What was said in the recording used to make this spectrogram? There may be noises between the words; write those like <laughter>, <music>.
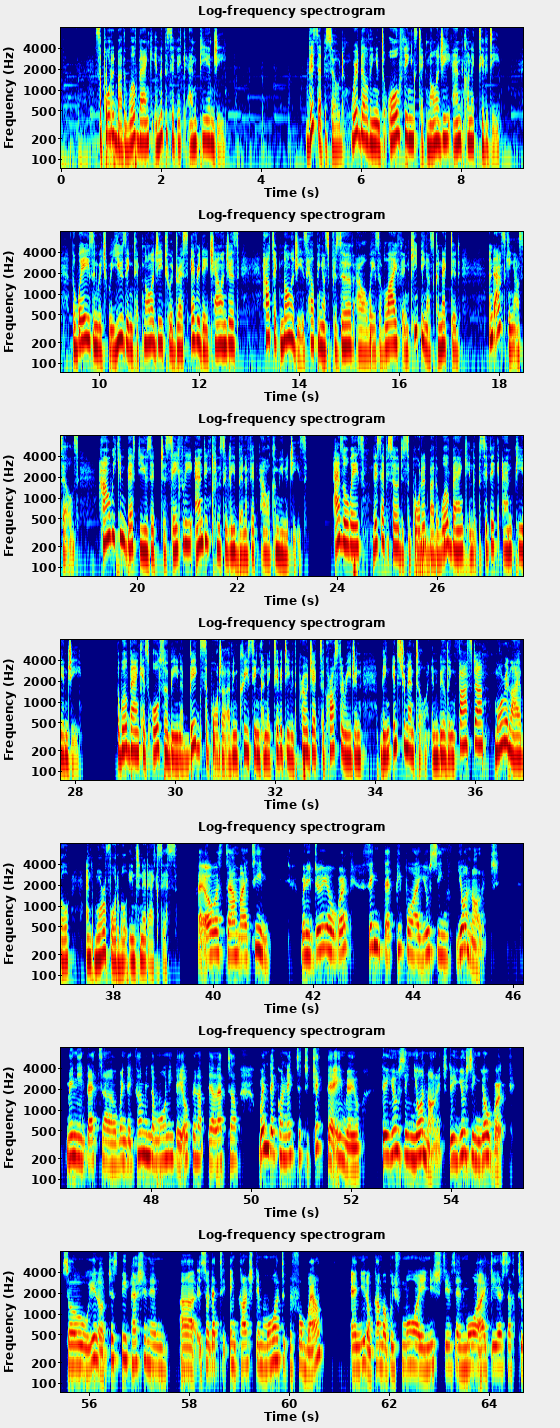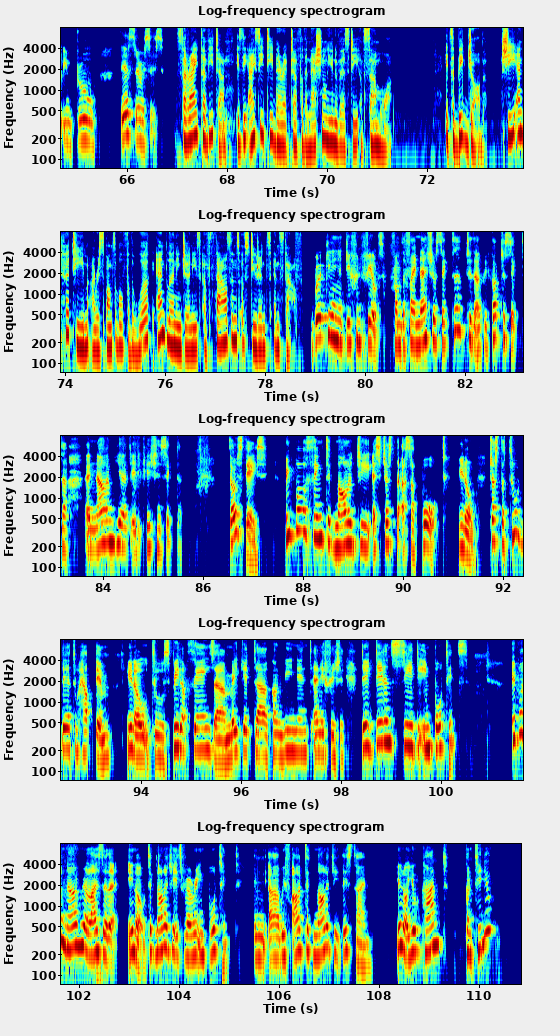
Supported by the World Bank in the Pacific and PNG. This episode, we're delving into all things technology and connectivity, the ways in which we're using technology to address everyday challenges, how technology is helping us preserve our ways of life and keeping us connected and asking ourselves how we can best use it to safely and inclusively benefit our communities. As always, this episode is supported by the World Bank in the Pacific and PNG. The World Bank has also been a big supporter of increasing connectivity with projects across the region, being instrumental in building faster, more reliable, and more affordable internet access. I always tell my team when you do your work, think that people are using your knowledge meaning that uh, when they come in the morning, they open up their laptop. When they connected to check their email, they're using your knowledge, they're using your work. So, you know, just be passionate and uh, so that to encourage them more to perform well and, you know, come up with more initiatives and more ideas of to improve their services. Sarai Tavita is the ICT director for the National University of Samoa. It's a big job, she and her team are responsible for the work and learning journeys of thousands of students and staff. Working in different fields, from the financial sector to the agriculture sector, and now I'm here at the education sector. Those days, people think technology is just a support, you know, just a tool there to help them you know, to speed up things, uh, make it uh, convenient and efficient. They didn't see the importance. People now realize that you know, technology is very important. And uh, without technology this time, you know, you can't continue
